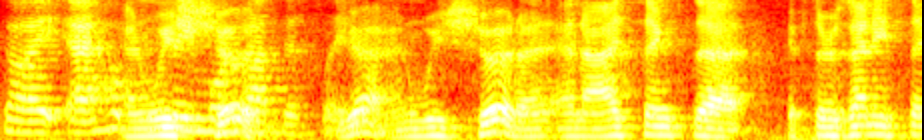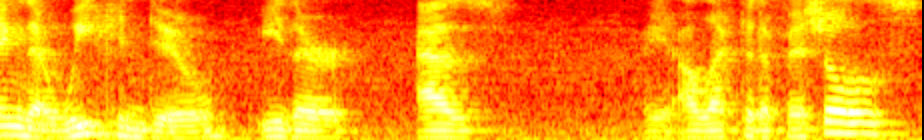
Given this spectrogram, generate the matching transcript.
So I, I hope and to we say should. more about this later. Yeah, and we should. And, and I think that if there's anything that we can do, either as elected officials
